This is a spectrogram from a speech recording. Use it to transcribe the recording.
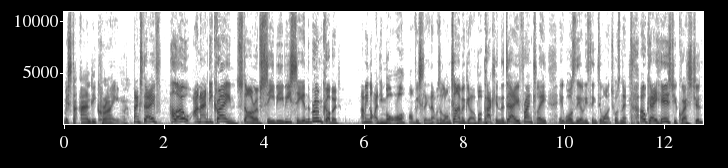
Mr. Andy Crane. Thanks, Dave. Hello, I'm Andy Crane, star of CBBC in the Broom Cupboard. I mean, not anymore, obviously, that was a long time ago, but back in the day, frankly, it was the only thing to watch, wasn't it? Okay, here's your question.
